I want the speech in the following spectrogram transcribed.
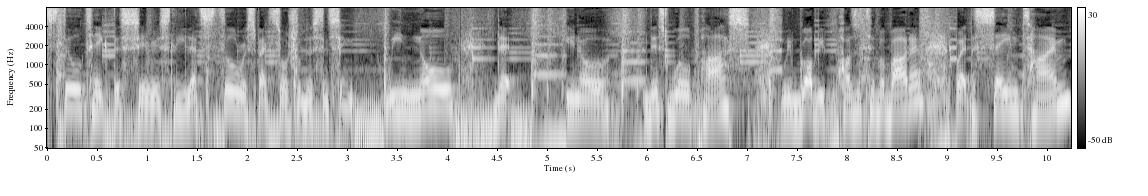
still take this seriously. Let's still respect social distancing. We know that you know this will pass. We've got to be positive about it, but at the same time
